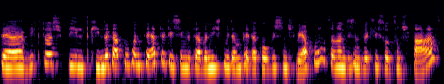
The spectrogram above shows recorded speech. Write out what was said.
der Viktor spielt Kindergartenkonzerte, die sind jetzt aber nicht mit einem pädagogischen Schwerpunkt, sondern die sind wirklich so zum Spaß.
